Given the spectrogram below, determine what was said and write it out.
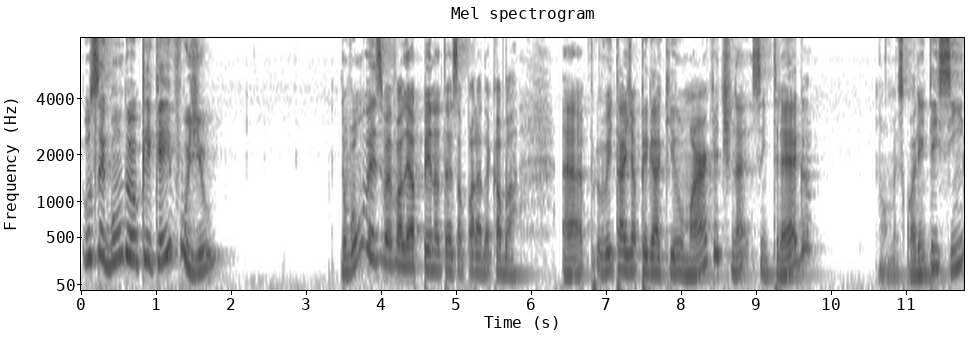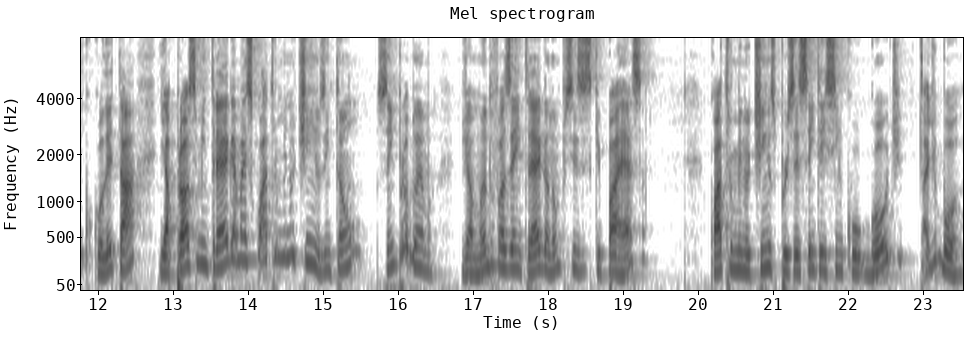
O segundo eu cliquei e fugiu. Então vamos ver se vai valer a pena até essa parada acabar. é, aproveitar e já pegar aqui no market, né? Essa entrega. Mais 45, coletar. E a próxima entrega é mais 4 minutinhos. Então, sem problema. Já mando fazer a entrega, não preciso esquipar essa. 4 minutinhos por 65 gold, tá de boa.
